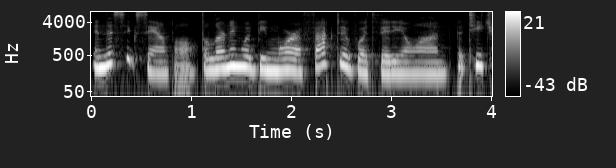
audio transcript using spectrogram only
In this example, the learning would be more effective with video on, but teachers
